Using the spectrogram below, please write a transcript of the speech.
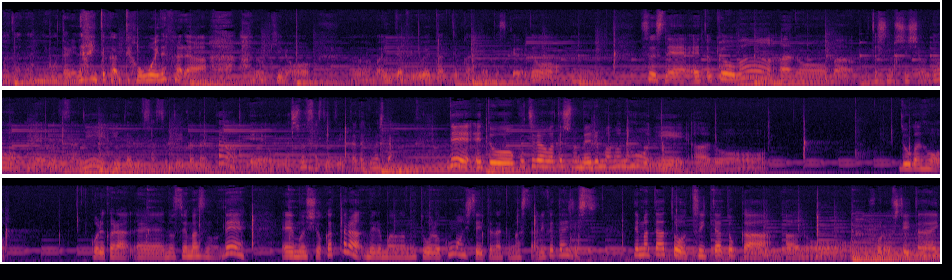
まだ何にも足りないとかって思いながらあの昨日、うんまあ、インタビューを終えたっていう感じなんですけれど、うん、そうですね、えーと、今日はあの、まあ、私の師匠の、えー、和田さんにインタビューさせていただいた、えー、お話をさせていただきました。で、えーと、こちらは私のメルマガの方にあの動画の方これから、えー、載せますので、えー、もしよかったらメルマガの登録もしていただけますとありがたいです。でまたあとツイッターとかあのフォローしていただい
